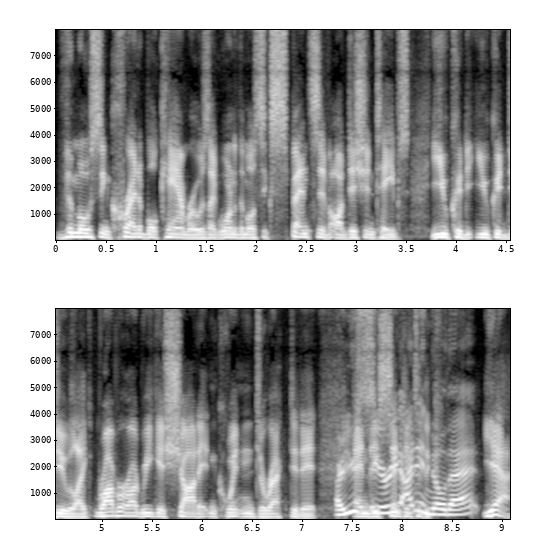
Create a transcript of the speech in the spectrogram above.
the most incredible camera. It was like one of the most expensive audition tapes you could you could do. Like Robert Rodriguez shot it and Quentin directed it. Are you and they serious? sent it I didn't the- know that. yeah.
